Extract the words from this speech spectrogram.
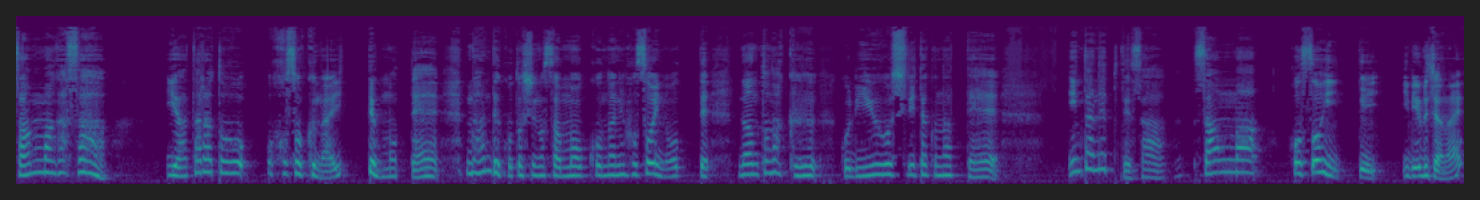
サンマがさ、やたらと細くないって思って、なんで今年のサンマをこんなに細いのって、なんとなくこう理由を知りたくなって、インターネットでさ、サンマ細いって入れるじゃない？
